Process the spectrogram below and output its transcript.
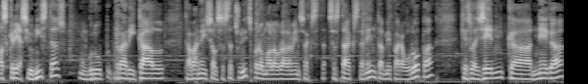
els creacionistes, un grup radical que va néixer als Estats Units, però malauradament s'està extenent també per Europa, que és la gent que nega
